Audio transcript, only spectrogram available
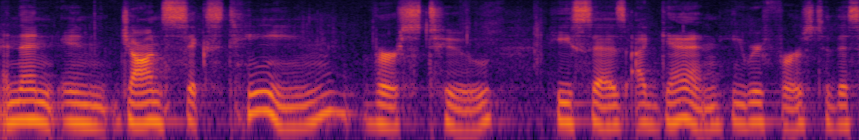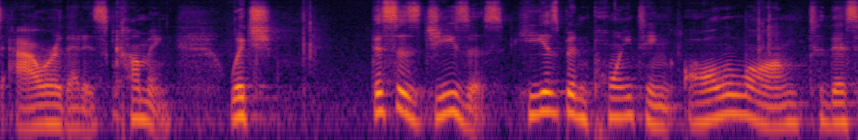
And then in John 16, verse 2, he says again, he refers to this hour that is coming, which this is Jesus. He has been pointing all along to this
